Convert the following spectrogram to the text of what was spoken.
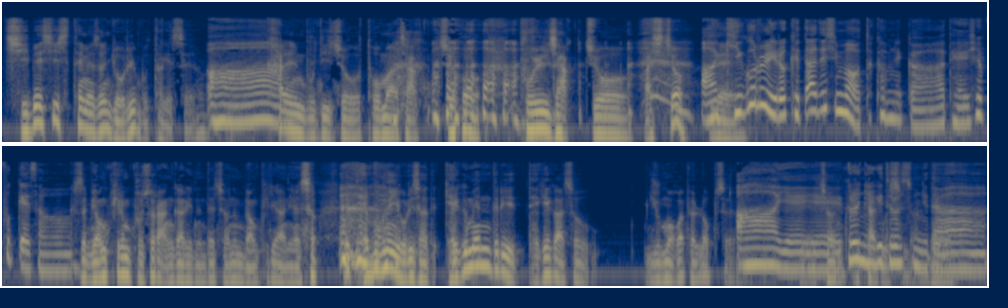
집의 시스템에서는 요리를 못 하겠어요. 아. 칼 무디죠, 도마 작죠, 불 작죠, 아시죠? 아, 네. 기구를 이렇게 따지시면 어떡합니까? 대셰프께서. 그래서 명필은 붓을 안 가리는데 저는 명필이 아니어서 대부분의 요리사들, 개그맨들이 댁에 가서 유머가 별로 없어요. 아, 예, 네, 예. 저는 그런 얘기. 들었습니다.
